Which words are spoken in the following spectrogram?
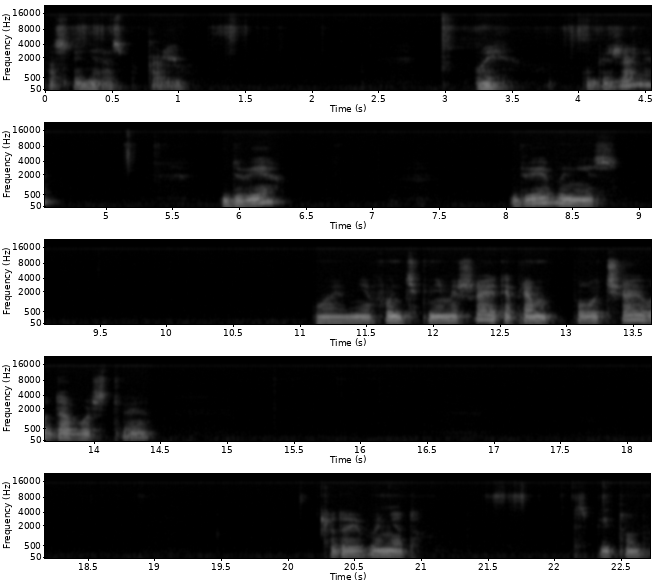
Последний раз покажу. Ой, убежали. Две. Две вниз. Ой, мне фунтик не мешает. Я прям получаю удовольствие. Когда его нет. Спит он.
